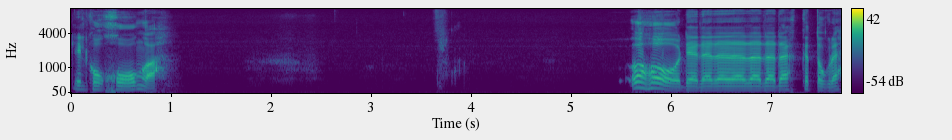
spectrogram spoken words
เล่นโค้งเหรอ โอ้โห เดี๋ยวเดี๋ยวเดี๋ยวเดี๋ยวเดี๋ยวกระตุกนะ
